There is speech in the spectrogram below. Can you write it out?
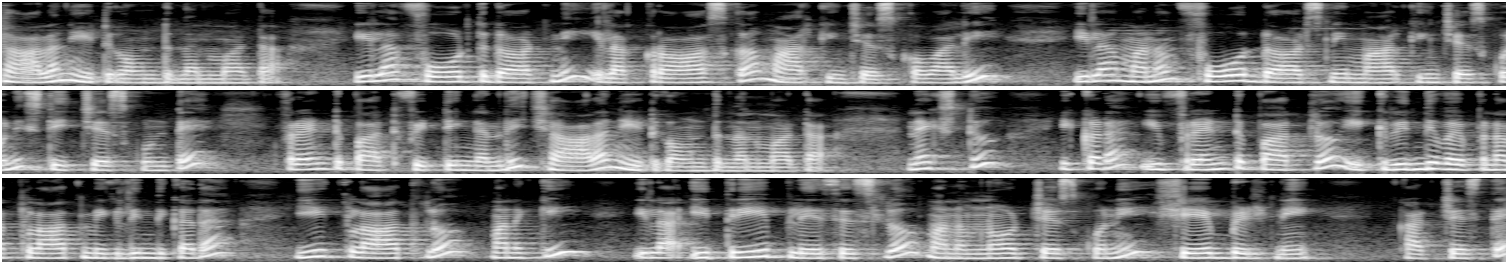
చాలా నీట్గా ఉంటుందన్నమాట. ఇలా ఫోర్త్ డాట్ని ఇలా క్రాస్గా మార్కింగ్ చేసుకోవాలి. ఇలా మనం ఫోర్ డాట్స్ని మార్కింగ్ చేసుకొని స్టిచ్ చేసుకుంటే ఫ్రంట్ పార్ట్ ఫిట్టింగ్ అనేది చాలా నీట్గా ఉంటుందన్నమాట. నెక్స్ట్ ఇక్కడ ఈ ఫ్రంట్ పార్ట్లో ఈ క్రింది వైపున క్లాత్ మిగిలింది కదా ఈ క్లాత్లో మనకి ఇలా ఈ త్రీ ప్లేసెస్లో మనం నోట్ చేసుకొని షేప్ బెల్ట్ని కట్ చేస్తే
